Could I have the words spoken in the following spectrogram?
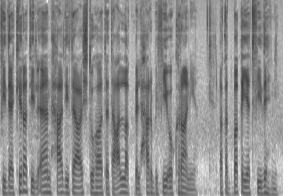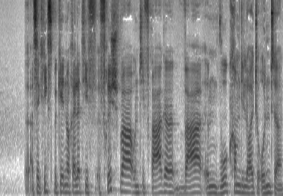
في ذاكرتي الآن حادثة عشتها تتعلق بالحرب في أوكرانيا. لقد بقيت في ذهني. Als der Kriegsbeginn noch relativ frisch war und die Frage war, wo kommen die Leute unter?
